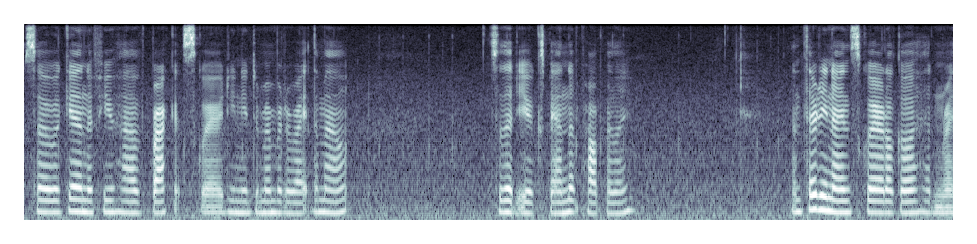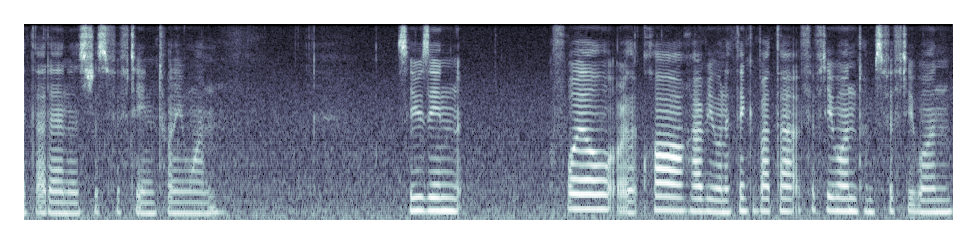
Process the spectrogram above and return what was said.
So again, if you have brackets squared, you need to remember to write them out so that you expand it properly. And 39 squared, I'll go ahead and write that in as just 1521. So using FOIL or the claw, however you want to think about that, 51 times 51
